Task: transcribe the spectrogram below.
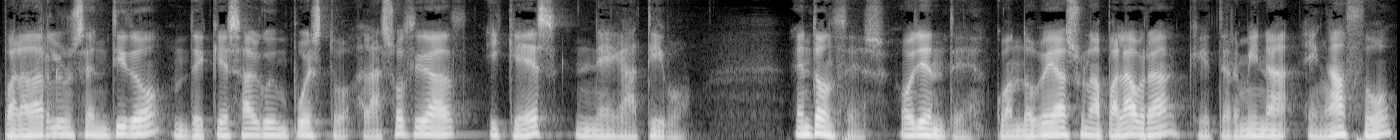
para darle un sentido de que es algo impuesto a la sociedad y que es negativo. Entonces, oyente, cuando veas una palabra que termina en azo,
